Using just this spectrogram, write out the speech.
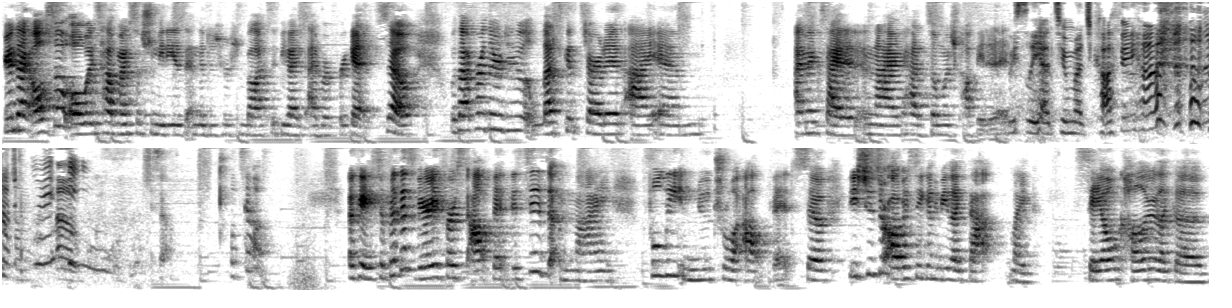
And I also always have my social medias in the description box if you guys ever forget. So without further ado, let's get started. I am I'm excited and I've had so much coffee today. Recently had too much coffee, huh? oh. So let's go. Okay, so for this very first outfit, this is my fully neutral outfit. So these shoes are obviously gonna be like that, like sail color, like a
